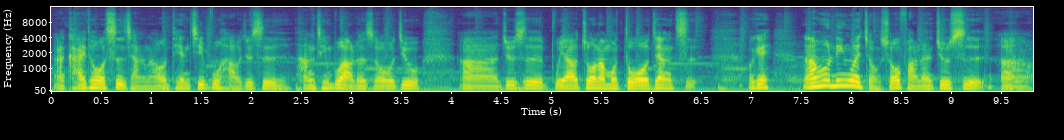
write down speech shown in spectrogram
啊开拓市场。然后天气不好，就是行情不好的时候，我就啊就是不要做那么多这样子。OK，然后另外一种说法呢，就是啊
